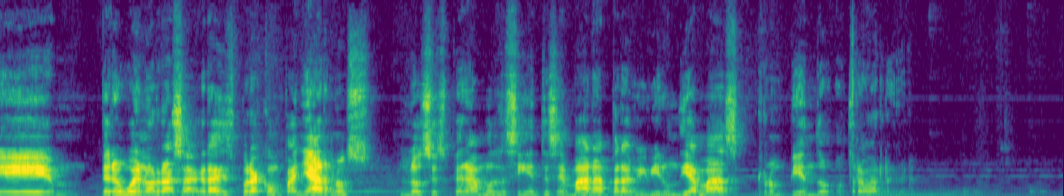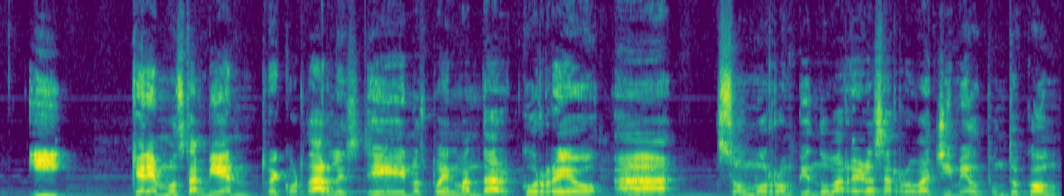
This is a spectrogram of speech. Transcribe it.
Eh, pero bueno, raza, gracias por acompañarnos. Los esperamos la siguiente semana para vivir un día más rompiendo otra barrera. Y queremos también recordarles, eh, nos pueden mandar correo a somosrompiendobarreras.gmail.com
